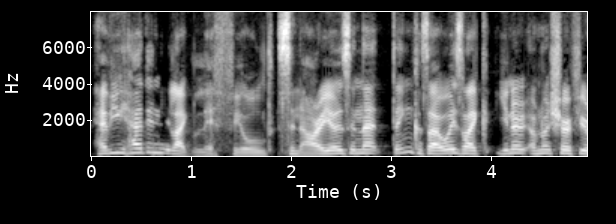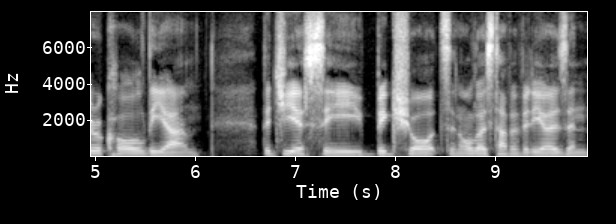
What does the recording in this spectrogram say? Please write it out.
Have you had any like left field scenarios in that thing? Because I always like, you know, I'm not sure if you recall the um, the GFC Big Shorts and all those type of videos and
